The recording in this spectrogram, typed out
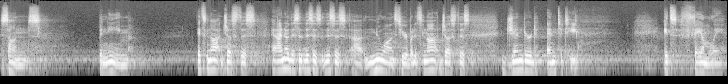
sons. Benim. It's not just this, and I know this is, this is, this is uh, nuanced here, but it's not just this gendered entity, it's family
